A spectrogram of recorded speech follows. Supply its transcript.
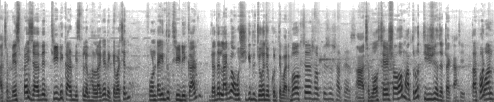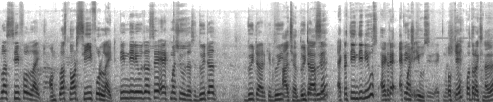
আচ্ছা বেস্ট প্রাইস যাদের থ্রি ডি কার্ভ ডিসপ্লে ভালো লাগে দেখতে পাচ্ছেন ফোনটা কিন্তু থ্রি ডি কার্ভ যাদের লাগবে অবশ্যই কিন্তু যোগাযোগ করতে পারেন। বক্স সবকিছুর সাথে আছে। আচ্ছা বক্স সহ মাত্র তিরিশ হাজার টাকা। তারপর? OnePlus C four lite OnePlus Nord C four lite তিন দিন ইউজ আছে এক মাস ইউজ আছে। দুইটা দুইটা আর কি দুই আচ্ছা দুইটা আছে একটা তিন দিন ইউজ একটা এক মাস ইউজ ওকে কত রাখছেন দাদা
